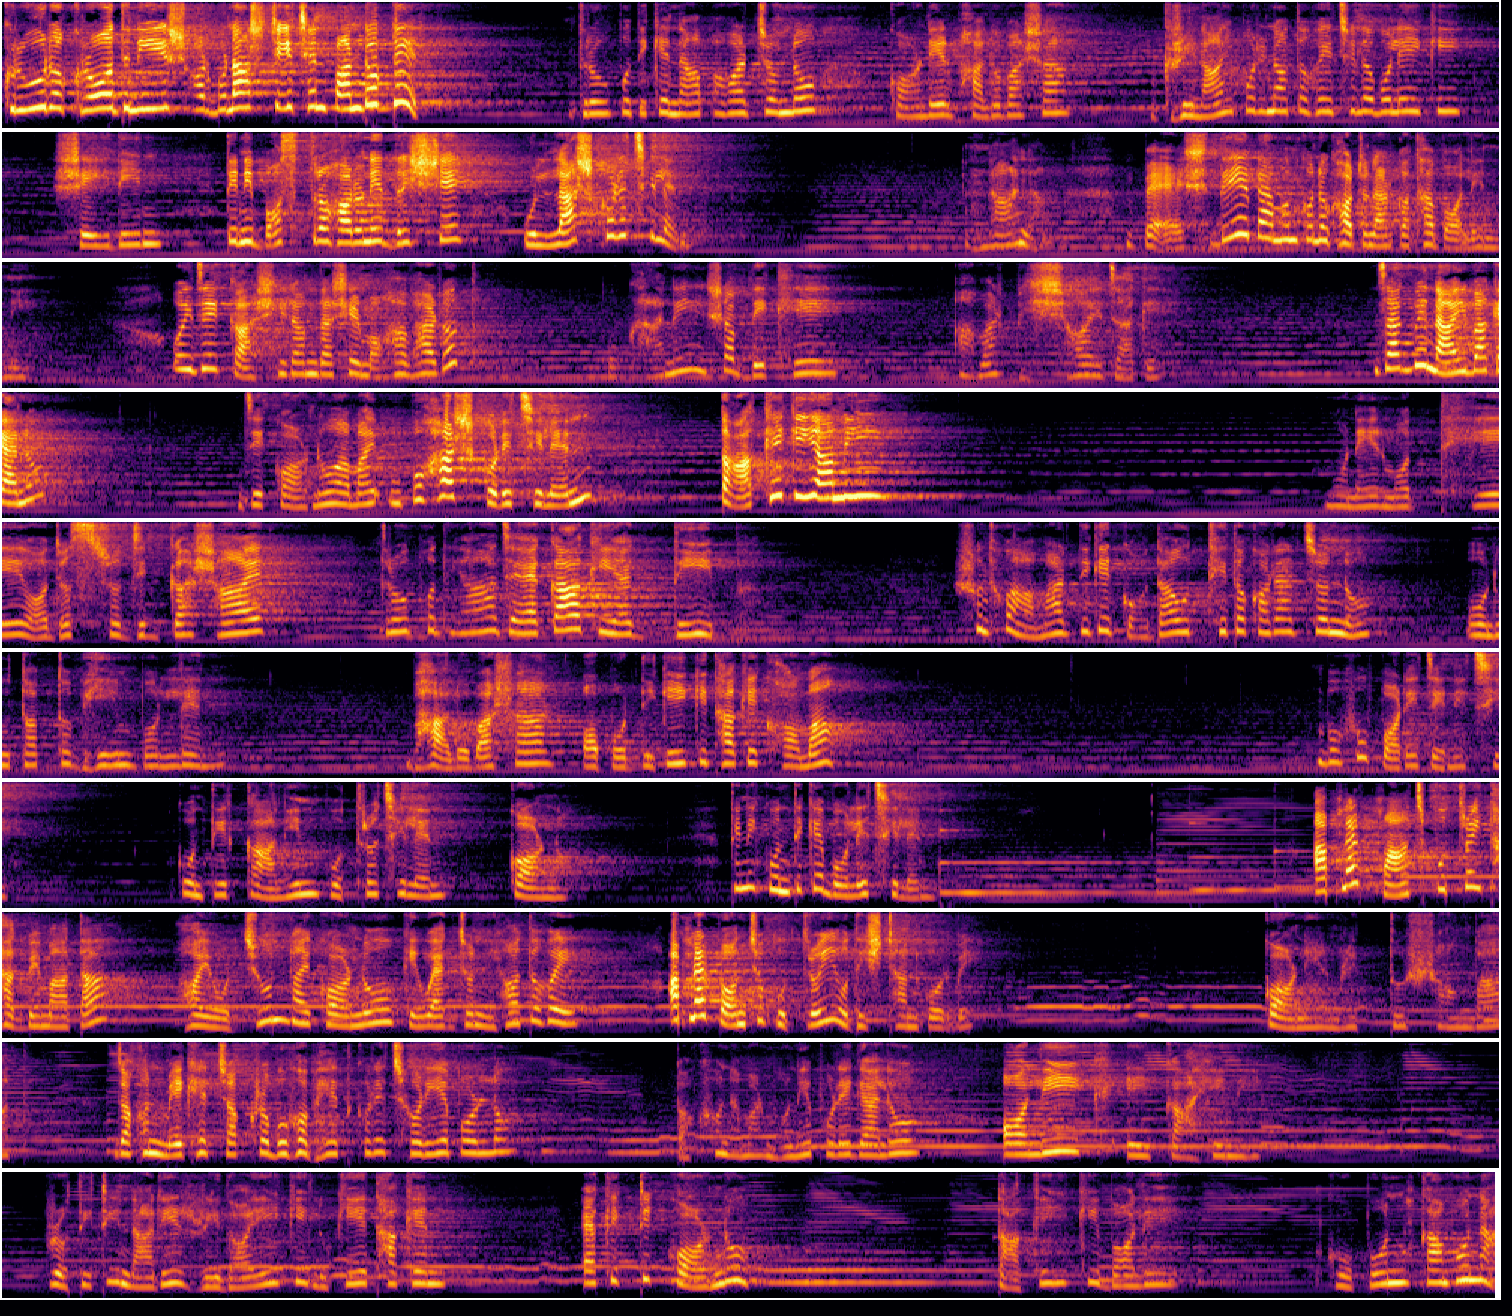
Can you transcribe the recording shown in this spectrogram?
ক্রূর ক্রোধ নিয়ে সর্বনাশ চেয়েছেন পাণ্ডবদের? দ্রৌপদীকে না পাওয়ার জন্য কর্ণের ভালোবাসা ঘৃণায় পরিণত হয়েছিল বলেই কি সেই দিন তিনি বস্ত্রহরণের দৃশ্যে উল্লাস করেছিলেন। না না, ব্যাসদেব এমন কোনো ঘটনার কথা বলেননি। ওই যে কাশিরাম দাসের মহাভারত, ওখানে এসব দেখে আমার বিস্ময় জাগে। জাগবে নাই বা কেন? যে কর্ণ আমায় উপহাস করেছিলেন, তাকে কি আমি মনের মধ্যে অজস্র জিজ্ঞাসায়, দ্রৌপদী, আজ একা কি এক দ্বীপ। শুধু আমার দিকে গদা উত্থিত করার জন্য অনুতপ্ত ভীম বললেন, ভালোবাসার অপর দিকেই কি থাকে ক্ষমা? বহু পরে জেনেছি। কুন্তির কানিন পুত্র ছিলেন কর্ণ। তিনি কুন্তিকে বলেছিলেন আপনার পাঁচ পুত্রই থাকবে, মাতা। হয় অর্জুন, নয় কর্ণ, কেউ একজন নিহত হয়ে আপনার পঞ্চপুত্রই অধিষ্ঠান করবে। কর্ণের মৃত্যুর সংবাদ যখন মেঘের চক্রবুহ ভেদ করে ছড়িয়ে পড়ল, তখন আমার মনে পড়ে গেল অলিক এই কাহিনী। প্রতিটি নারীর হৃদয়েই কি লুকিয়ে থাকেন? এক একটি কর্ণ? তাকেই কি বলে গোপন কামনা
